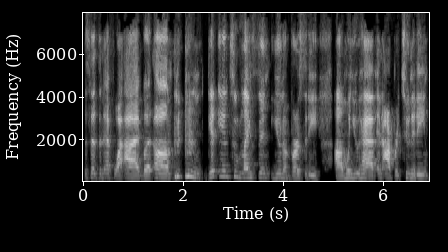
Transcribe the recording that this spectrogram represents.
this is an FYI, but um, get into Langston University um, when you have an opportunity.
